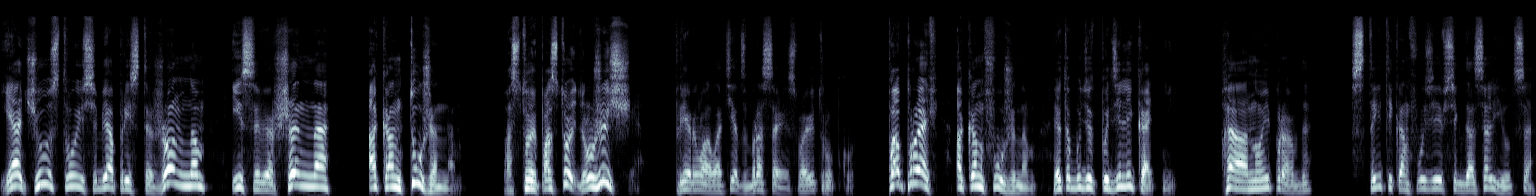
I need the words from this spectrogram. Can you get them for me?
«Я чувствую себя пристыженным и совершенно оконтуженным». «Постой, постой, дружище!» — прервал отец, бросая свою трубку. «Поправь оконфуженным, это будет поделикатней». «А оно и правда. Стыд и конфузия всегда сольются»,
